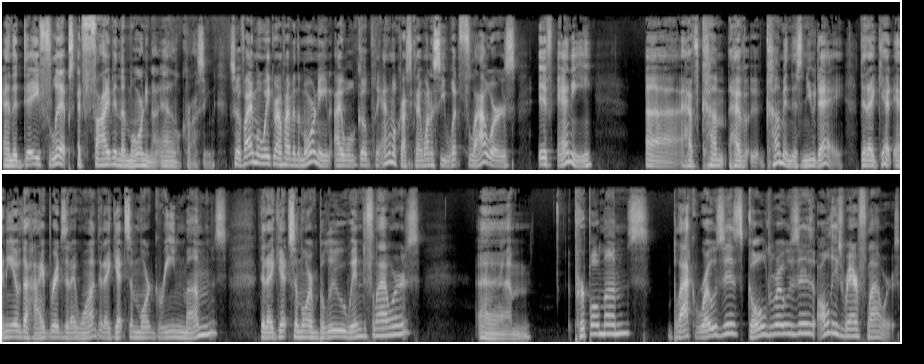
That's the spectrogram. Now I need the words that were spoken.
and the day flips at five in the morning on Animal Crossing. So if I'm awake around five in the morning, I will go play Animal Crossing because I want to see what flowers, if any, uh, have come have come in this new day. Did I get any of the hybrids that I want? Did I get some more green mums? Did I get some more blue windflowers? Um, purple mums, black roses, gold roses, all these rare flowers.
